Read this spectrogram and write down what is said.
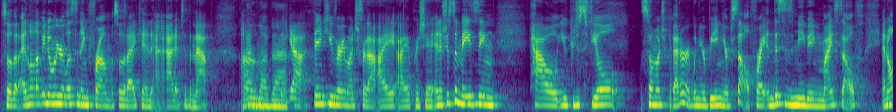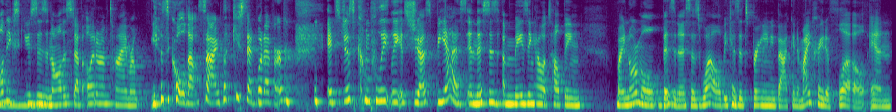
so that and let me know where you're listening from, so that I can add it to the map. Um, I love that. Yeah, thank you very much for that. I I appreciate it, and it's just amazing how you could just feel so much better when you're being yourself, right? And this is me being myself and all the mm-hmm. excuses and all this stuff. Oh, I don't have time or it's cold outside, like you said, whatever. it's just completely, it's just BS. And this is amazing how it's helping my normal business as well because it's bringing me back into my creative flow. And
